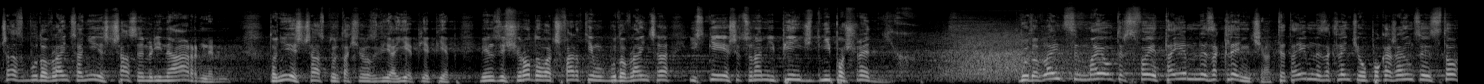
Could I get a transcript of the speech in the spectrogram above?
Czas budowlańca nie jest czasem linearnym. To nie jest czas, który tak się rozwija, jep, jep, jep. Między środą a czwartkiem u budowlańca istnieje jeszcze co najmniej pięć dni pośrednich. Budowlańcy mają też swoje tajemne zaklęcia. Te tajemne zaklęcia upokarzające jest to,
